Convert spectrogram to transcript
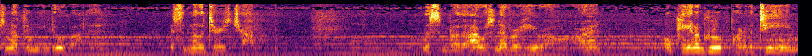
there's nothing we can do about that. It's the military's job. Listen, brother, I was never a hero, all right? Okay in a group, part of a team.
